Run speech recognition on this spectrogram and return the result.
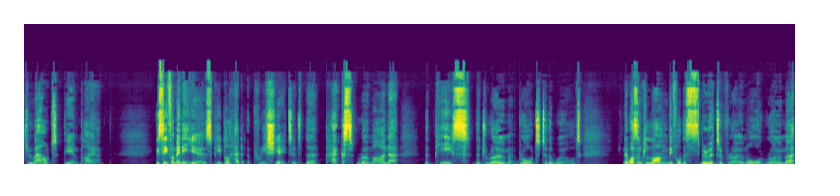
throughout the empire. You see, for many years, people had appreciated the Pax Romana, the peace that Rome brought to the world. And it wasn't long before the spirit of Rome, or Roma,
